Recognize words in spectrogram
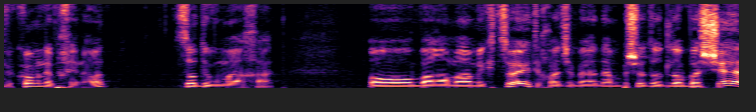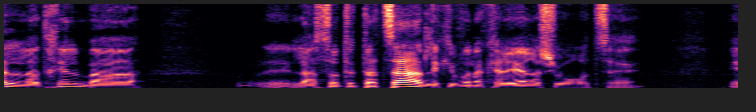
וכל מיני בחינות. זו דוגמה אחת. או ברמה המקצועית, יכול להיות שבן אדם פשוט עוד לא בשל להתחיל ב... לעשות את הצעד לכיוון הקריירה שהוא רוצה. אמ,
